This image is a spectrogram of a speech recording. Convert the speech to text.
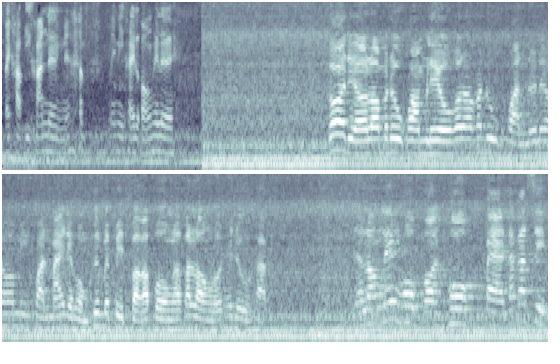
ไปขับอีกคันหนึ่งนะครับไม่มีใครร้องให้เลย ก็เดี๋ยวเรามาดูความเร็วก็แล้วก็ดูควันด้วยนะว่ามีควันไหมเดี๋ยวผมขึ้นไปปิดฝากระโปรงแล้วก็ลองรถให้ดูครับเดี๋ยวลองเร่งหกก่อนหกแปดแล้วก็สิบ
